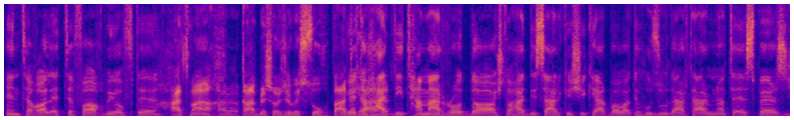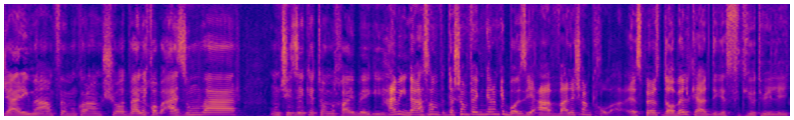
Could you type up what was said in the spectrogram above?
انتقال اتفاق بیفته. حتما. آره. قبلش راجبش صحبت کرد تا حدی تمرد داشت تا حدی سرکشی کرد بابت حضور در ترمینات اسپرز جریمه هم فکر می‌کنم شد. ولی خب از اون ور اون چیزی که تو می‌خوای بگی همین نه اصلا داشتم فکر می‌کردم که بازی اولش هم که خب اسپرس دابل کرد دیگه سیتی توی لیگ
